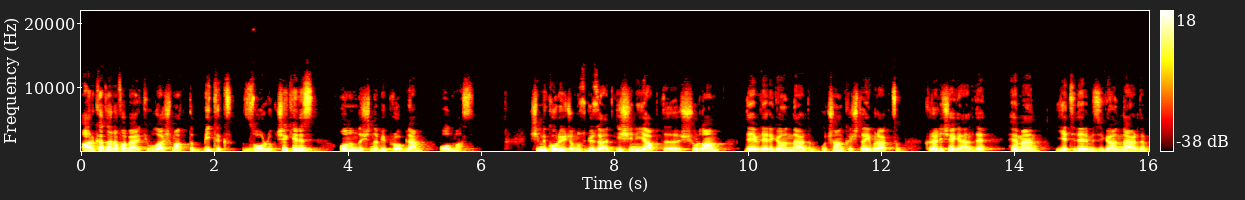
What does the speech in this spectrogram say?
Arka tarafa belki ulaşmakta bir tık zorluk çekeriz. Onun dışında bir problem olmaz. Şimdi koruyucumuz güzel işini yaptı. Şuradan devleri gönderdim. Uçan kışlayı bıraktım. Kraliçe geldi. Hemen yetilerimizi gönderdim.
